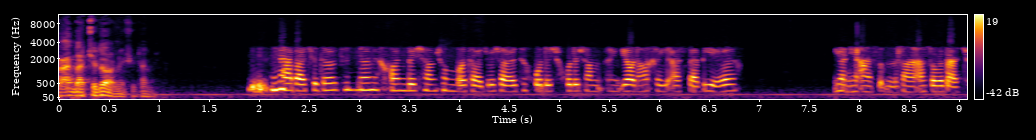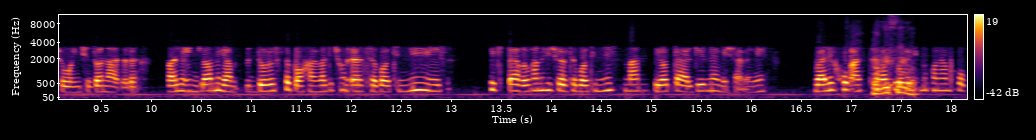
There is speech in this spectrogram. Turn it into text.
فقط بچه دار نشید همین نه بچه دار که نمی‌خوام بشم چون با توجه شرایط خودش خودش هم یادم خیلی عصبیه. یعنی اصاب مثلا اصاب بچه و این چیزا نداره. ولی اینجا میگم درسته با هم ولی چون ارتباطی نیست هیچ دقیقا هیچ ارتباطی نیست من زیاد درگیر نمیشم. یعنی ولی خوب از طرف فکر می‌کنم خب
